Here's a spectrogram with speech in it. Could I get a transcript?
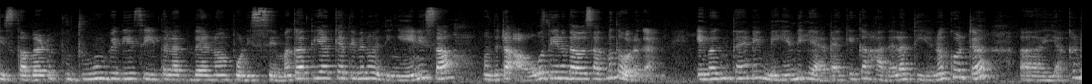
හිස් කබලට පුදුම විදිහේ සීතලක් දැනෙනවා, පොඩි සෙම ගතියක් ඇති වෙනවා. ඉතින් ඒ නිසා හොඳට අවුව තියෙන දවසක්ම තෝරගන්න. ඒ වගේම තමයි මේ මෙහෙන්දි හෙයා පැක් එක හදලා තියෙනකොට යකඩ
